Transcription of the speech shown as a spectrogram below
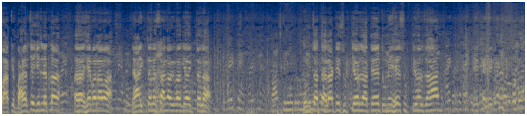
बाकी बाहेरच्या जिल्ह्यातला हे बनावा. त्या आयुक्ताला सांगा विभागीय आयुक्ताला. तुमचा तलाठी सुट्टीवर जाते तुम्ही हे सुट्टीवर जा. हे काय- हे काय पटतं का?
